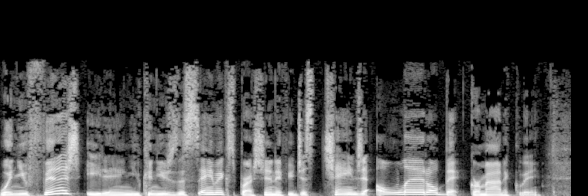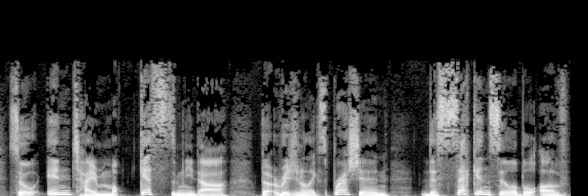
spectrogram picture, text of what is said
When you finish eating, you can use the same expression if you just change it a little bit grammatically. So in 잘 먹겠습니다, the original expression, the second syllable of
